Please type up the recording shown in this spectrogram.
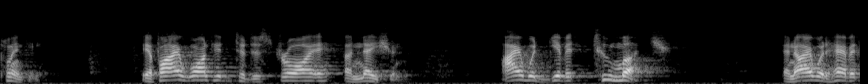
plenty. If I wanted to destroy a nation, I would give it too much, and I would have it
